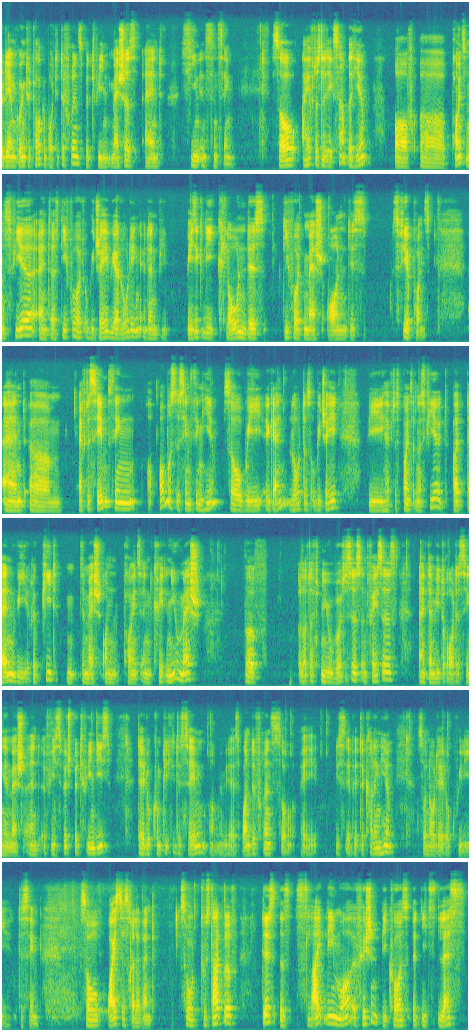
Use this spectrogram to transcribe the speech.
Today I'm going to talk about the difference between meshes and scene instancing. So I have this little example here of uh, points in a sphere and this default OBJ we are loading and then we basically clone this default mesh on these sphere points. And um, I have the same thing, almost the same thing here. So we again load this OBJ we have this points in this field, but then we repeat the mesh on points and create a new mesh with a lot of new vertices and faces, and then we draw the single mesh. And if we switch between these, they look completely the same. Or maybe there's one difference, so I disable the culling here. So now they look really the same. So why is this relevant? So to start with, this is slightly more efficient because it needs less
